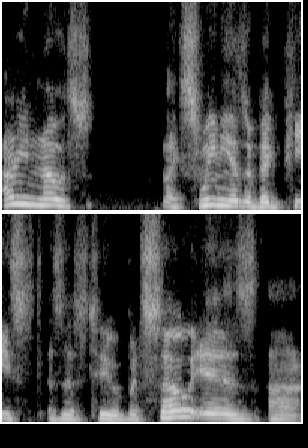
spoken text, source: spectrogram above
I don't even know it's like Sweeney is a big piece as this too, but so is uh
